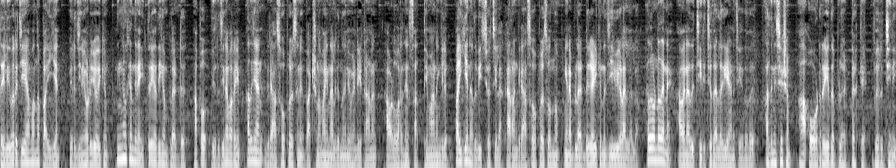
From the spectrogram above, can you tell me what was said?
ഡെലിവറി ചെയ്യാൻ വന്ന പയ്യൻ വിർജിനയോട് ചോദിക്കും നിങ്ങൾക്ക് എന്തിനാ ഇത്രയധികം ബ്ലഡ്? അപ്പോൾ വിർജിന പറയും അത് ഞാൻ ഗ്രാസ് ഹോപ്പേഴ്സിന് ഭക്ഷണമായി നൽകുന്നതിന് വേണ്ടിയിട്ടാണ്. അവൾ പറഞ്ഞ സത്യമാണെങ്കിലും പയ്യൻ അത് വിശ്വസിച്ചില്ല. കാരണം ഗ്രാസ് ഹോപ്പേഴ്സ് ഒന്നും ഇങ്ങനെ ബ്ലഡ് കഴിക്കുന്ന ജീവികളല്ലല്ലോ. അതുകൊണ്ട് തന്നെ അവൻ അത് ചിരിച്ചു തള്ളുകയാണ് ചെയ്തത്. അതിനുശേഷം ആ ഓർഡർ ചെയ്ത ബ്ലഡൊക്കെ വിർജിനി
